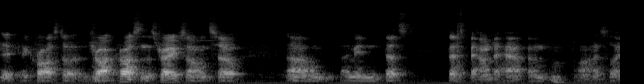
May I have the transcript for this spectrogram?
it, it crossed a draw crossing the strike zone. So um, I mean that's that's bound to happen, honestly.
